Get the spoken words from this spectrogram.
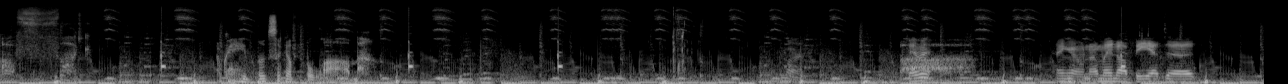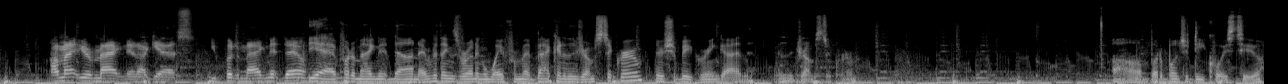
Oh fuck! Okay, he looks like a blob. Come on. Damn it. Ah, Hang on, I may not be at the. I'm at your magnet, I guess. You put a magnet down? Yeah, I put a magnet down. Everything's running away from it. Back into the drumstick room. There should be a green guy in the drumstick room. Uh, but a bunch of decoys too.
